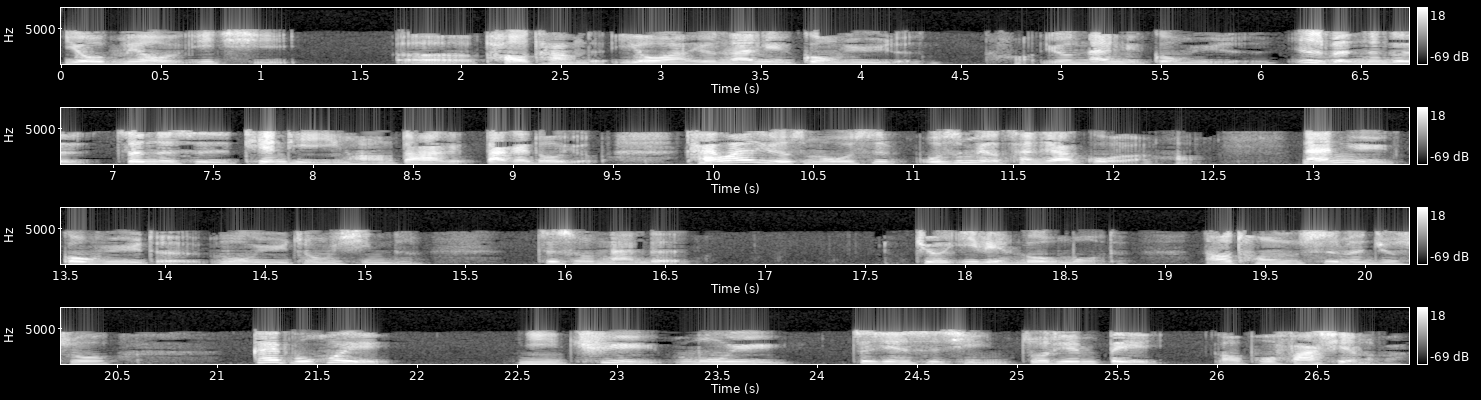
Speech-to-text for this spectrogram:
有没有一起呃泡汤的？有啊，有男女共浴的。好，有男女共浴的，日本那个真的是天体银行大概大概都有。台湾有什么？我是我是没有参加过了哈。男女共浴的沐浴中心呢，这时候男的就一脸落寞的，然后同事们就说：“该不会你去沐浴这件事情，昨天被老婆发现了吧？”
